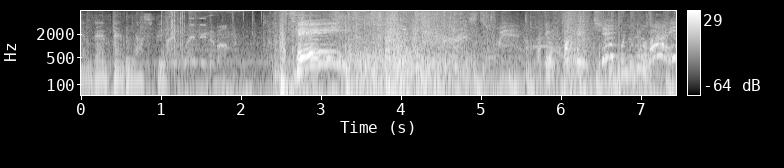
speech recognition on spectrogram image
And then, then last piece. I'm planting the bomb. Hey! You fucking shit! Goodbye!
